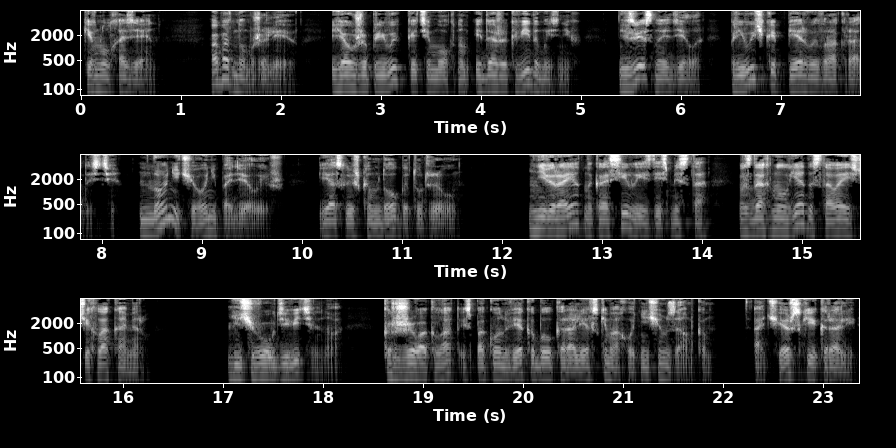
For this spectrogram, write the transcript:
кивнул хозяин. Об одном жалею. Я уже привык к этим окнам и даже к видам из них. Известное дело, привычка первый враг радости. Но ничего не поделаешь. Я слишком долго тут живу. Невероятно красивые здесь места, вздохнул я, доставая из чехла камеру. Ничего удивительного. Кржевоклад испокон века был королевским охотничьим замком. А чешские короли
